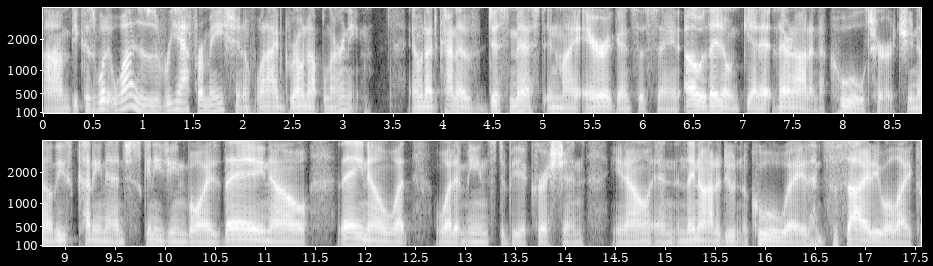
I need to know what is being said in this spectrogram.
Um, because what it was was a reaffirmation of what I'd grown up learning and what I'd kind of dismissed in my arrogance of saying, oh, they don't get it. They're not in a cool church. You know, these cutting edge skinny jean boys, they know, they know what, what it means to be a Christian, you know, and, and they know how to do it in a cool way that society will like.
